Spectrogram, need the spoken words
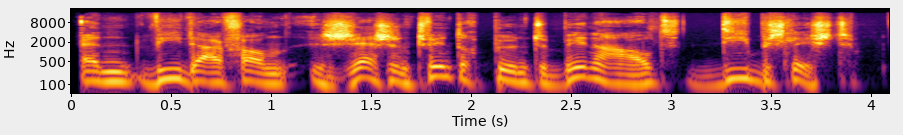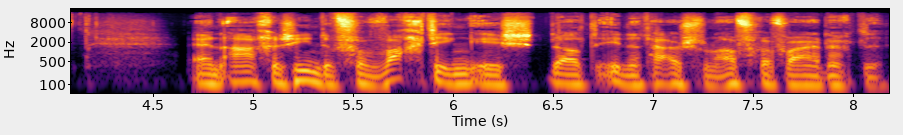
En wie daarvan 26 punten binnenhaalt, die beslist. En aangezien de verwachting is dat in het Huis van Afgevaardigden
